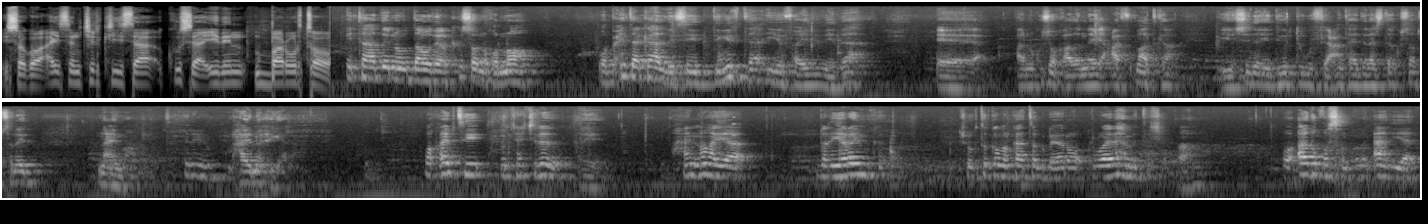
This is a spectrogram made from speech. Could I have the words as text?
isagoo aysan jidhkiisa ku saa'idin baruurto. Intaa haddaynu daawadayaal kaga soo noqonno warbixintaa ka hadlaysay digirta iyo faa'iidadeeda ee aanu ku soo qaadanay caafimaadka iyo sida ay digirtu ugu fiican tahay daraasada ku saabsanayd nacima maxaa inoo xiga waa qaybtii majaajirada waxaa inoo hayaa dhalinyaro imika joogto gobolkaa togdheero ruwaayadaha madasha. Ah. oo aada u qosol badan aada iyo aad.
